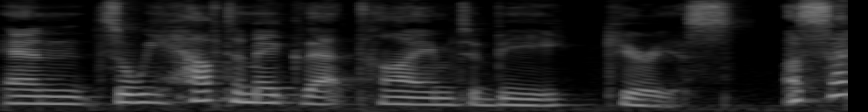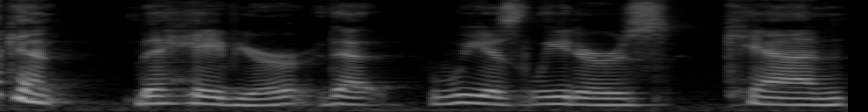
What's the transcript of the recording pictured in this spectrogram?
And so we have to make that time to be curious. A second behavior that we as leaders can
